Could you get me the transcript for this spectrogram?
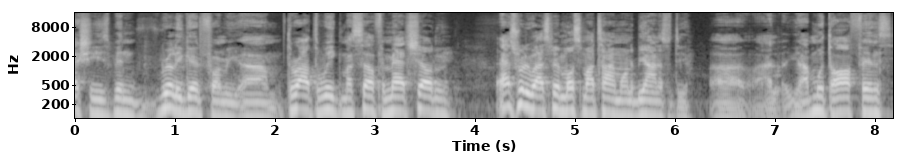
actually, it's been really good for me. Um, throughout the week, myself and Matt Sheldon, that's really what I spend most of my time on, to be honest with you. Uh, I, am with the offense.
